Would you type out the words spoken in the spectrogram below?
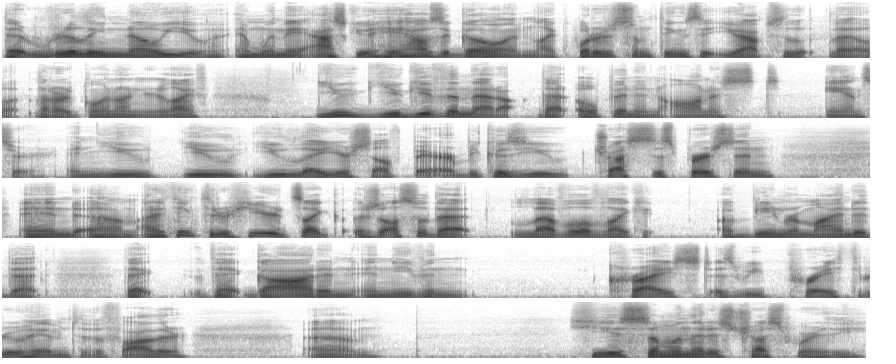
that really know you and when they ask you hey how's it going? like what are some things that you absolutely that, that are going on in your life? you you give them that that open and honest answer and you you you lay yourself bare because you trust this person and um, I think through here it's like there's also that level of like of being reminded that that that God and, and even Christ, as we pray through Him to the Father, um, He is someone that is trustworthy,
